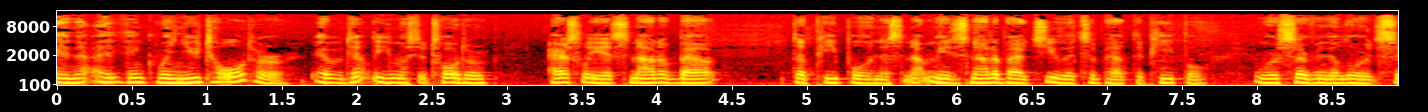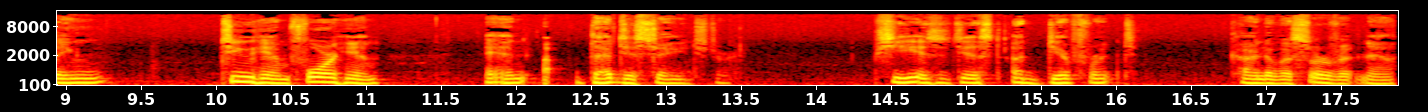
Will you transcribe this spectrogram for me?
And I think when you told her, evidently you must have told her, Ashley, it's not about the people, and it's not I mean it's not about you. It's about the people, and we're serving the Lord. Sing to Him for Him, and uh, that just changed her. She is just a different kind of a servant now.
